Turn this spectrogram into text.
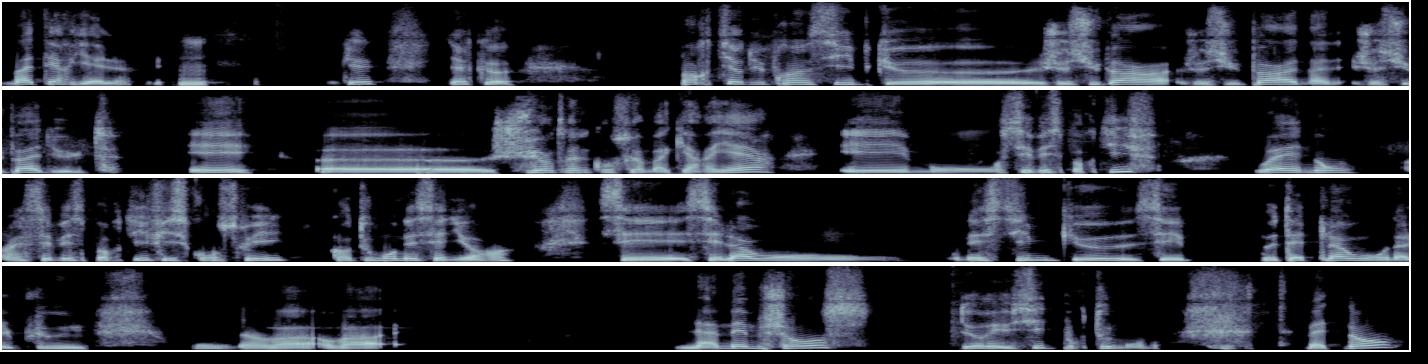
matériels. Mm. C'est-à-dire que partir du principe que euh, je suis pas je suis pas je suis pas adulte et euh, je suis en train de construire ma carrière et mon CV sportif, ouais non, un CV sportif il se construit quand tout le monde est senior. hein. C'est c'est là où on, estime que c'est peut-être là où on a le plus on va la même chance de réussite pour tout le monde. Maintenant,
